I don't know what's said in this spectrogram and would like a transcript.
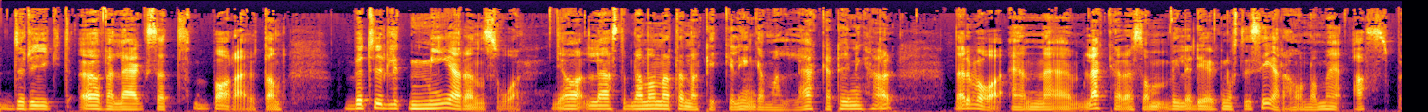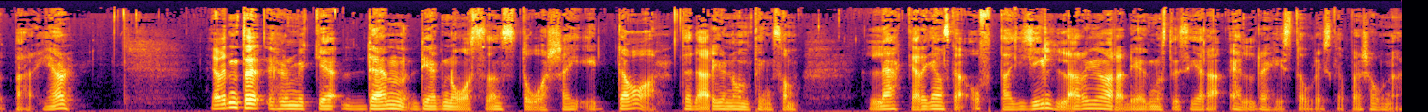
drygt överlägset bara utan betydligt mer än så. Jag läste bland annat en artikel i en gammal läkartidning här där det var en eh, läkare som ville diagnostisera honom med Asperger. Jag vet inte hur mycket den diagnosen står sig idag. Det där är ju någonting som läkare ganska ofta gillar att göra, diagnostisera äldre historiska personer.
